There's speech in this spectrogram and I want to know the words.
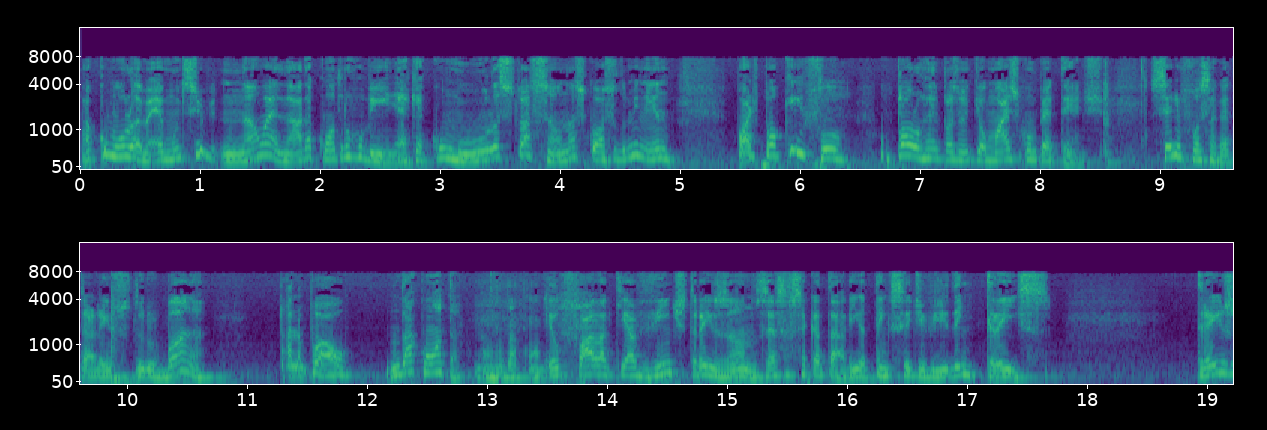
acumula, é muito não é nada contra o Rubim, é que acumula a situação nas costas do menino. Pode pôr quem for. O Paulo Reino, por exemplo, que é o mais competente. Se ele for secretário da infraestrutura urbana, tá no pau. Não dá conta. Não, não dá conta. Eu falo aqui há 23 anos, essa secretaria tem que ser dividida em três. Três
